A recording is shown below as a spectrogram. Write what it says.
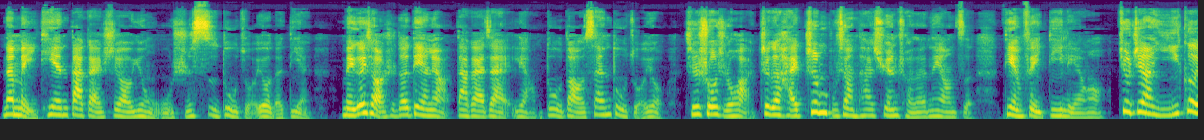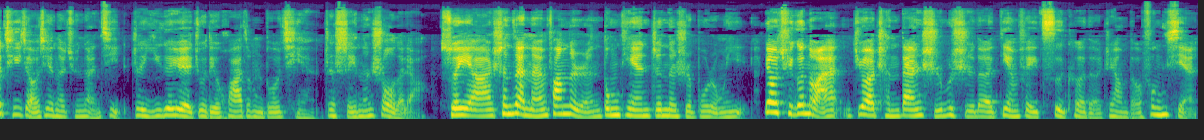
那每天大概是要用五十四度左右的电。每个小时的电量大概在两度到三度左右。其实说实话，这个还真不像他宣传的那样子电费低廉哦。就这样一个踢脚线的取暖器，这一个月就得花这么多钱，这谁能受得了？所以啊，身在南方的人，冬天真的是不容易，要取个暖就要承担时不时的电费刺客的这样的风险。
